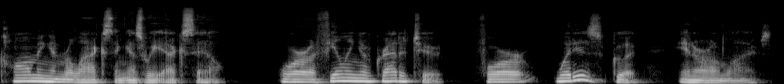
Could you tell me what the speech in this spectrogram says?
calming and relaxing as we exhale, or a feeling of gratitude for what is good in our own lives.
